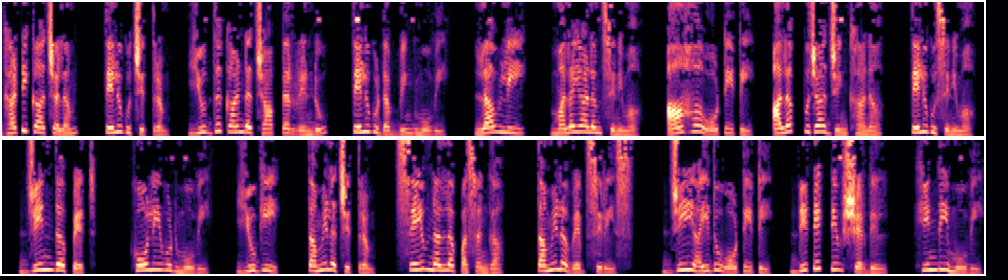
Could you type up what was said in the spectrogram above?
Ghatikachalam. Telugu చిత్రం. యుద్ధకాండ చాప్టర్ రెండు. Telugu dubbing movie. Lovely. Malayalam cinema. Aha OTT Alappuzha gymkhana. Telugu cinema. Jinn the pet. Kollywood movie. Yugi. Tamil చిత్రం. Save Nalla Pasanga. Tamil web series. Zee ఐదు OTT detective Sherdil. Hindi movie.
